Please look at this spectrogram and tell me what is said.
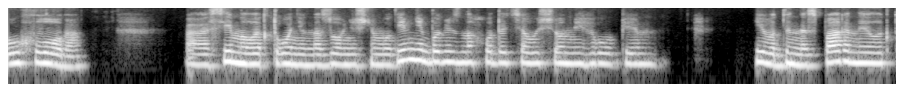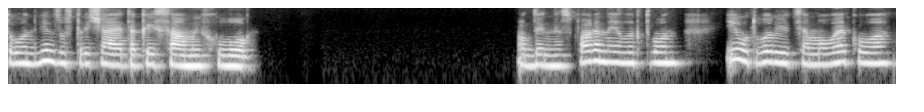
У хлора 7 електронів на зовнішньому рівні, бо він знаходиться у сьомій групі. І один неспарений електрон. Він зустрічає такий самий хлор. Один неспарений електрон. І утворюється молекула,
